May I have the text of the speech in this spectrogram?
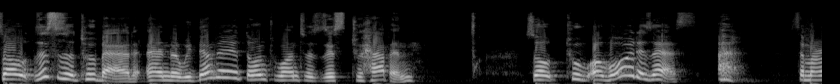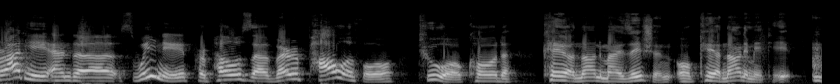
So this is too bad, and we definitely don't want this to happen. So to avoid this, Samarati and uh, Sweeney proposed a very powerful tool called k-anonymization or k-anonymity.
